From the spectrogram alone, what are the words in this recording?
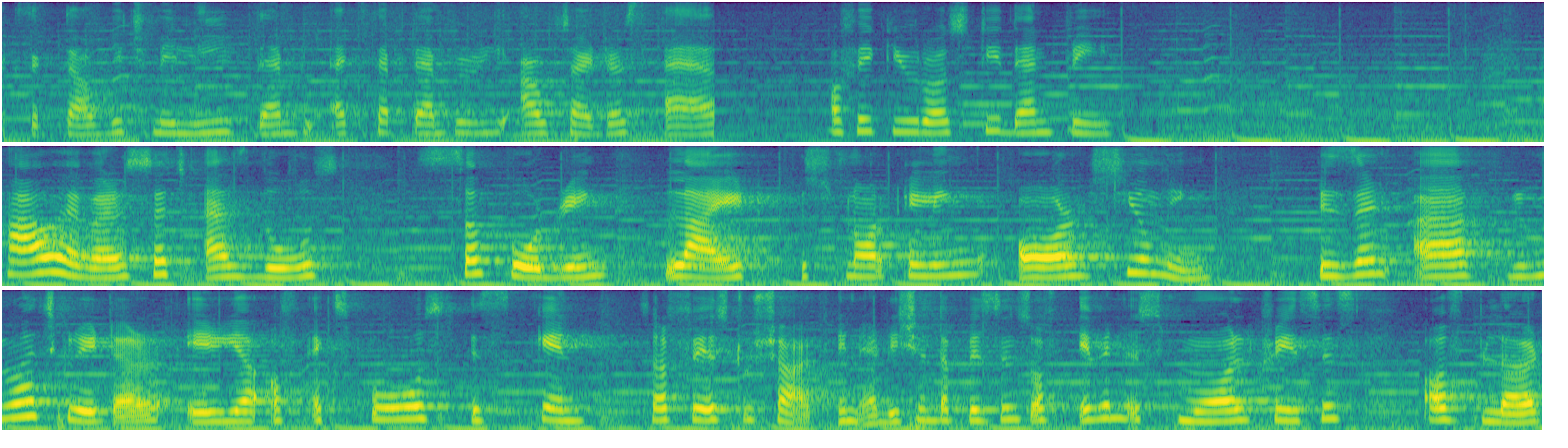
etc which may lead them to accept temporary outsiders as of a curiosity than prey. However, such as those subboarding, light, snorkeling or swimming present a much greater area of exposed skin surface to shark. In addition, the presence of even small traces of blood,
